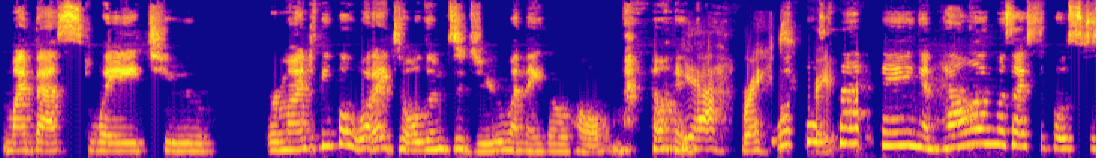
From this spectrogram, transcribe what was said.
my best way to remind people what I told them to do when they go home. like, yeah, right. What was right. that thing and how long was I supposed to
